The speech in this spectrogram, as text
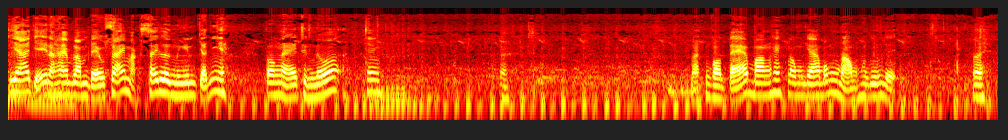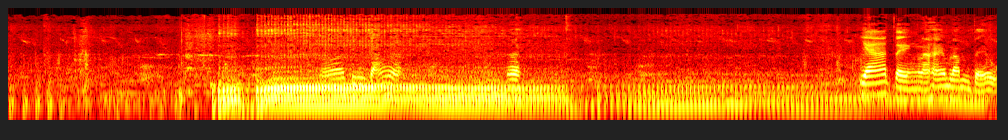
Cái giá chỉ là 25 triệu sái mặt sái lưng nghiêm chỉnh nha. Con này sừng nữa. Ha. À mặt còn trẻ băng hết, lông da bóng rộng không quý gì. đây. Đó, chân cẳng nè. Đây. Giá tiền là 25 triệu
